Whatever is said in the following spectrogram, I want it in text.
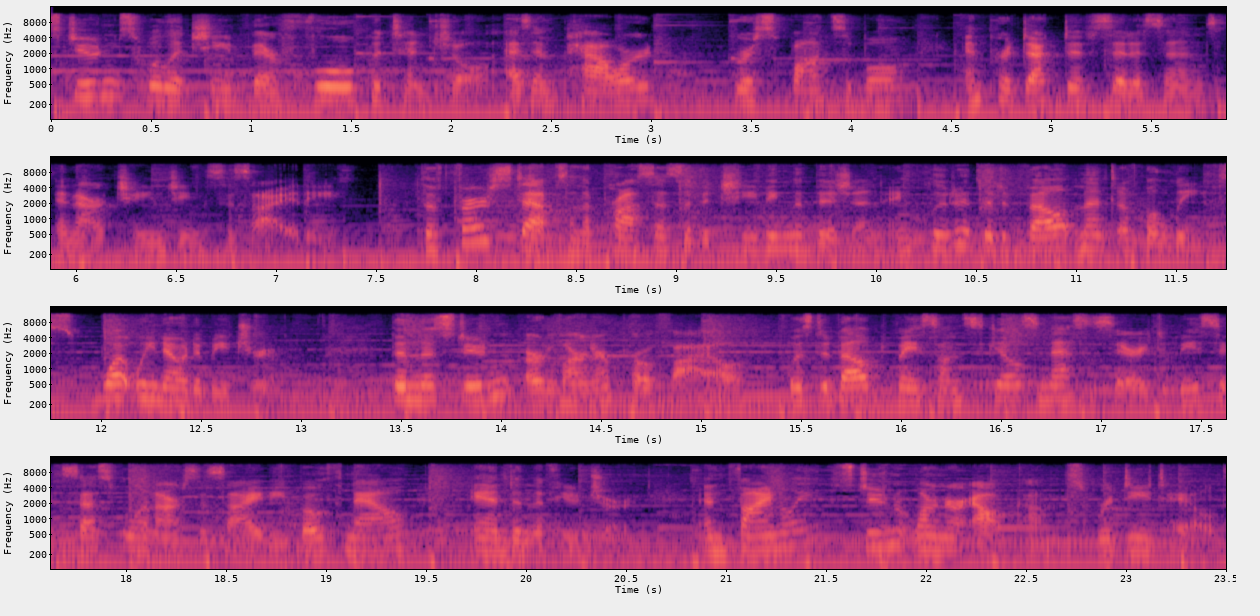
Students will achieve their full potential as empowered, responsible, and productive citizens in our changing society. The first steps in the process of achieving the vision included the development of beliefs, what we know to be true. Then the student or learner profile was developed based on skills necessary to be successful in our society both now and in the future. And finally, student learner outcomes were detailed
